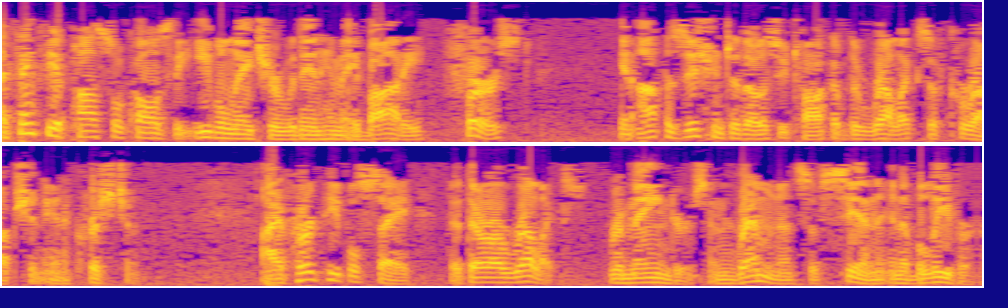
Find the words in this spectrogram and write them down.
I think the apostle calls the evil nature within him a body, first, in opposition to those who talk of the relics of corruption in a Christian. I have heard people say that there are relics, remainders, and remnants of sin in a believer.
